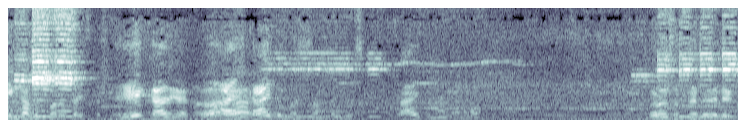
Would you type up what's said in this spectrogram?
ఏం కాదు భరోసా ఇస్తారు ఏం కాదు కాదు ఆయన కాగితం కోసం. కాగితం. సంతకం లేదు లేదు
